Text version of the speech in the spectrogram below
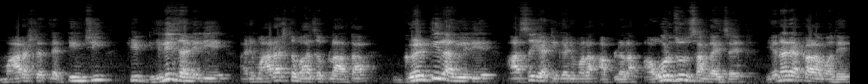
महाराष्ट्रातल्या टीमची ही ढिली झालेली आहे. आणि महाराष्ट्र भाजपला आता गळती लागलेली आहे असं या ठिकाणी मला आपल्याला आवर्जून सांगायचंय. येणाऱ्या काळामध्ये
